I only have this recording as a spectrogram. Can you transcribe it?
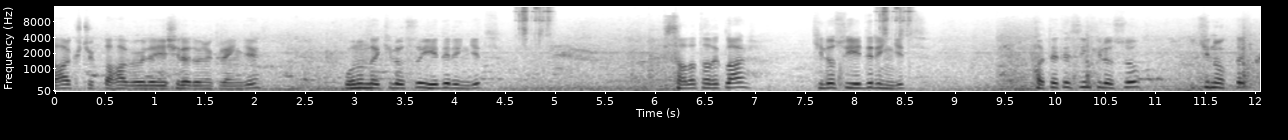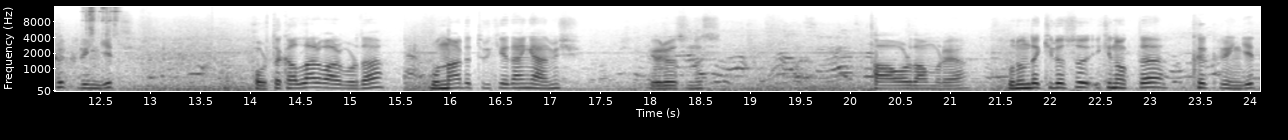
Daha küçük, daha böyle yeşile dönük rengi. Bunun da kilosu 7 ringgit. Salatalıklar kilosu 7 ringgit. Patatesin kilosu 2.40 ringgit. Portakallar var burada. Bunlar da Türkiye'den gelmiş. Görüyorsunuz. Ta oradan buraya. Bunun da kilosu 2.40 ringgit.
